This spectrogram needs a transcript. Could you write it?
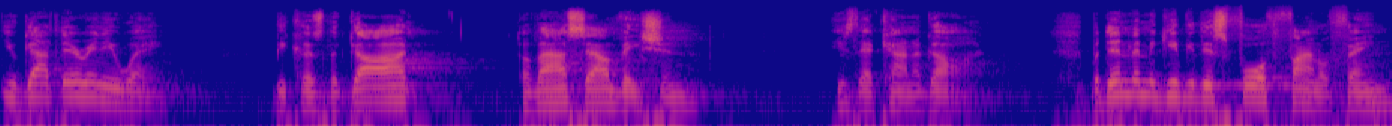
you got there anyway. Because the God of our salvation is that kind of God. But then let me give you this fourth final thing.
